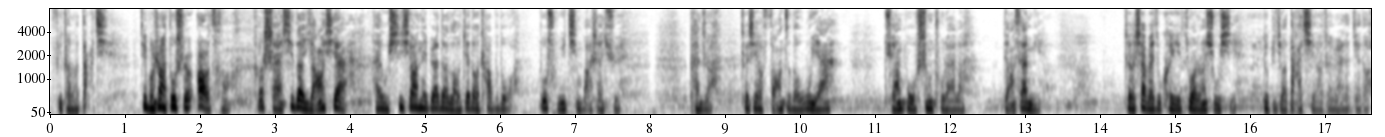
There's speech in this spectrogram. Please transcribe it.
非常的大气。基本上都是二层，和陕西的洋县还有西乡那边的老街道差不多，都属于青巴山区。看着这些房子的屋檐全部升出来了两三米，这个下边就可以坐人休息，就比较大气了。这边的街道，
